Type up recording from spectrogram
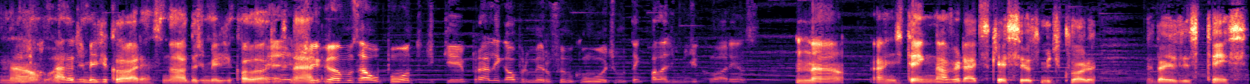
Não, nada de midi-chlorians, nada de midi-chlorians, É, chegamos ao ponto de que pra ligar o primeiro filme com o último tem que falar de midi-chlorians. Não, a gente tem, na verdade, esquecer os midi-chlorians da existência.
